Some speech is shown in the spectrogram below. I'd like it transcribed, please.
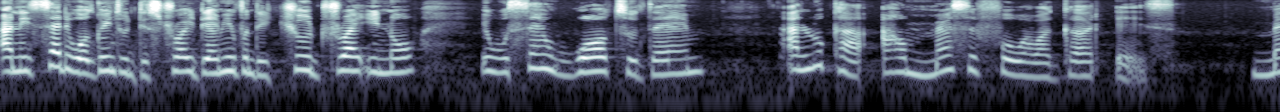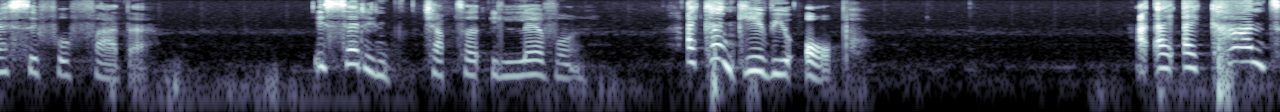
and he said he was going to destroy them even the children you know he will send war to them and look at how merciful our God is. Merciful Father. He said in chapter 11, I can't give you up. I, I, I can't.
